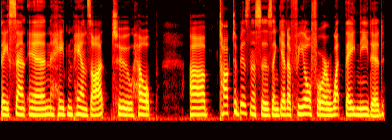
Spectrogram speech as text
they sent in Hayden Panzot to help uh, talk to businesses and get a feel for what they needed.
